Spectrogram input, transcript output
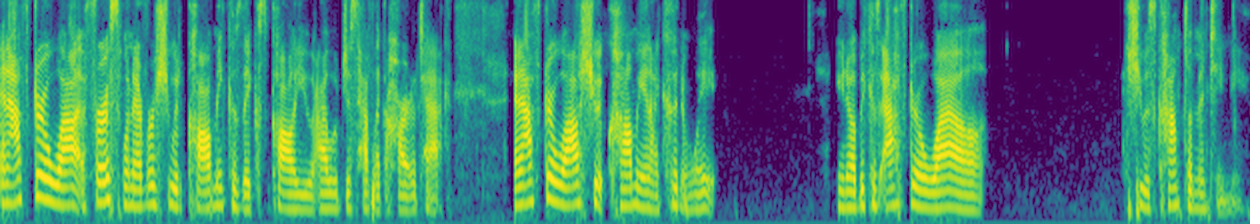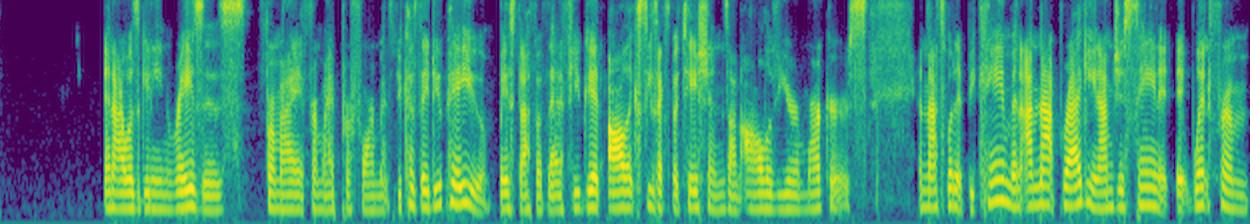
And after a while, at first, whenever she would call me, because they call you, I would just have like a heart attack. And after a while, she would call me, and I couldn't wait you know, because after a while, she was complimenting me. And I was getting raises for my for my performance because they do pay you based off of that. If you get all exceeds expectations on all of your markers and that's what it became. And i'm not bragging. I'm just saying it, it went from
